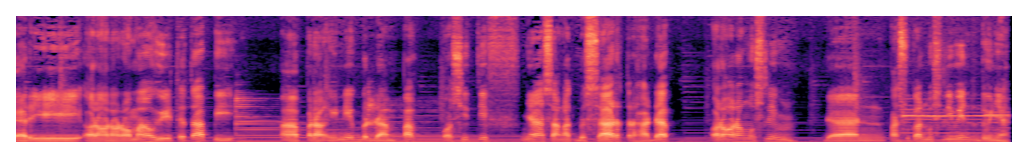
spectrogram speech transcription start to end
dari orang-orang Romawi tetapi uh, perang ini berdampak positifnya sangat besar terhadap orang-orang muslim dan pasukan muslimin tentunya.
